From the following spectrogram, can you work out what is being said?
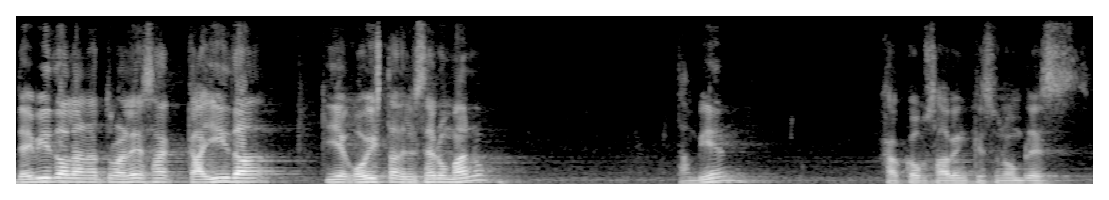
debido a la naturaleza caída y egoísta del ser humano. También Jacob saben que su nombre es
